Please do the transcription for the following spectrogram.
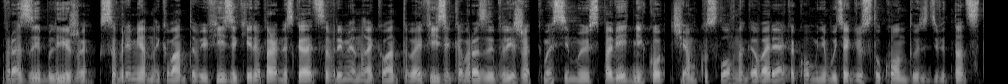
в разы ближе к современной квантовой физике, или, правильно сказать, современная квантовая физика в разы ближе к Максиму Исповеднику, чем к, условно говоря, какому-нибудь Агюсту Конту из 19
